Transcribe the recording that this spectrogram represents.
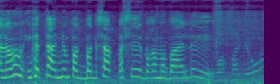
Ano, ingatan yung pagbagsak kasi baka mabali eh. 1.5 yun.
